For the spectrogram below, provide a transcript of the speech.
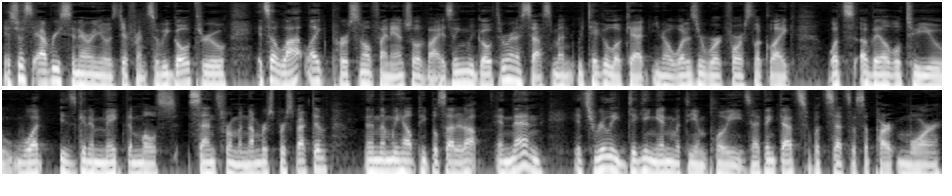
It's just every scenario is different. So we go through, it's a lot like personal financial advising. We go through an assessment, we take a look at, you know, what does your workforce look like? What's available to you? What is going to make the most sense from a numbers perspective? And then we help people set it up. And then it's really digging in with the employees. I think that's what sets us apart more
